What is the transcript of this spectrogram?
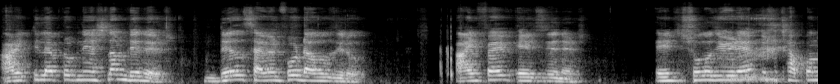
আরেকটি ল্যাপটপ নিয়ে আসলাম ডেলের Dell seven four double zero i five eight জেনের এই ষোলো জিবি র্যাম একশো ছাপ্পান্ন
